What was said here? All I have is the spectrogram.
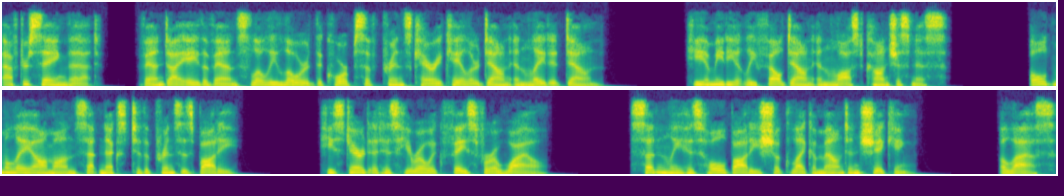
After saying that, Vandiyathevan slowly lowered the corpse of Prince Karikalar down and laid it down. He immediately fell down and lost consciousness. Old Malayaman sat next to the prince's body. He stared at his heroic face for a while. Suddenly his whole body shook like a mountain shaking. Alas!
